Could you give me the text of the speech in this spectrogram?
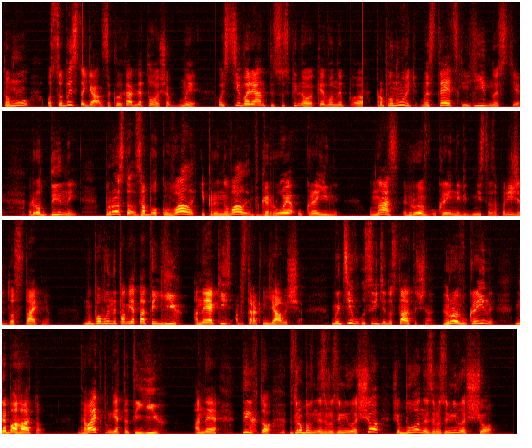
Тому особисто я закликаю для того, щоб ми ось ці варіанти суспільного, які вони е, пропонують, мистецькі, гідності, родинний, просто заблокували і перейменували в Героя України. У нас героїв України від міста Запоріжжя достатньо. Ми повинні пам'ятати їх, а не якісь абстрактні явища. Митців у світі достатньо. Героїв України небагато. Давайте пам'ятати їх, а не тих, хто зробив незрозуміло що, щоб було незрозуміло що.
